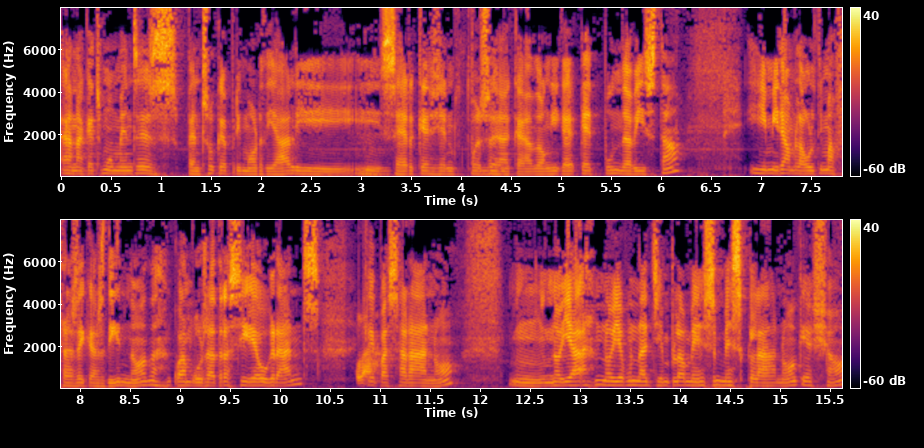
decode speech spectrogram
En aquests moments és, penso que primordial i, i mm. cert que gent pues, eh, que doni aquest punt de vista i mira, amb l'última frase que has dit, no? Quan vosaltres sigueu grans, clar. què passarà, no? Mm, no hi, ha, no hi ha un exemple més, més clar no, que això,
